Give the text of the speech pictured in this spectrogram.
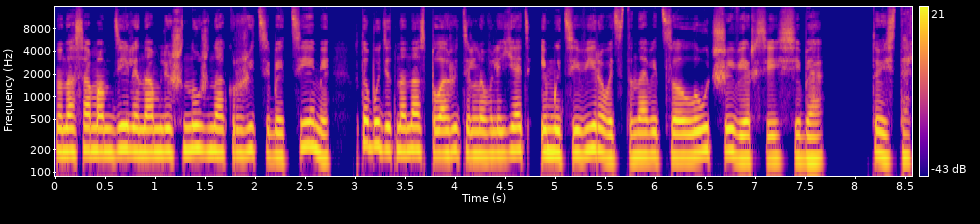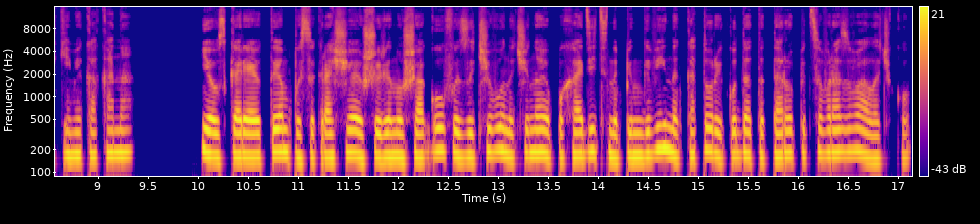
но на самом деле нам лишь нужно окружить себя теми, кто будет на нас положительно влиять и мотивировать становиться лучшей версией себя, то есть такими, как она. Я ускоряю темп и сокращаю ширину шагов, из-за чего начинаю походить на пингвина, который куда-то торопится в развалочку.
